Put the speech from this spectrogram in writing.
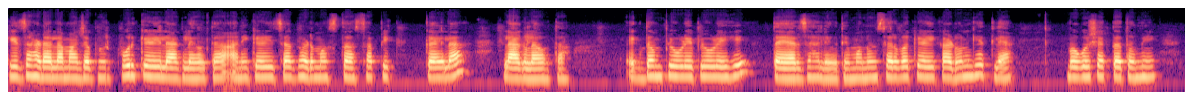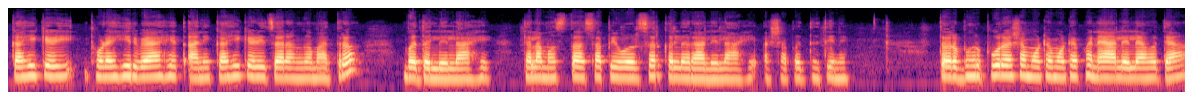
की झाडाला माझ्या भरपूर केळी लागल्या होत्या आणि केळीचा घड मस्त असा पिकायला लागला होता. एकदम पिवळे पिवळे हे तयार झाले होते. म्हणून सर्व केळी काढून घेतल्या. बघू शकता तुम्ही काही केळी थोड्या हिरव्या आहेत आणि काही केळीचा रंग मात्र बदललेला आहे. त्याला मस्त असा पिवळसर कलर आलेला आहे अशा पद्धतीने. तर भरपूर अशा मोठ्या मोठ्या फण्या आलेल्या होत्या.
